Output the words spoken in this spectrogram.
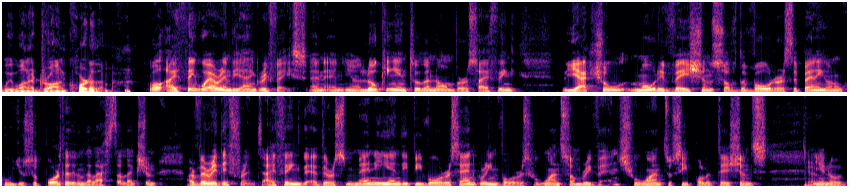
we want to draw and quarter them? well, I think we're in the angry phase, and and you know, looking into the numbers, I think the actual motivations of the voters, depending on who you supported in the last election, are very different. I think that there's many NDP voters and Green voters who want some revenge, who want to see politicians, yeah. you know,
